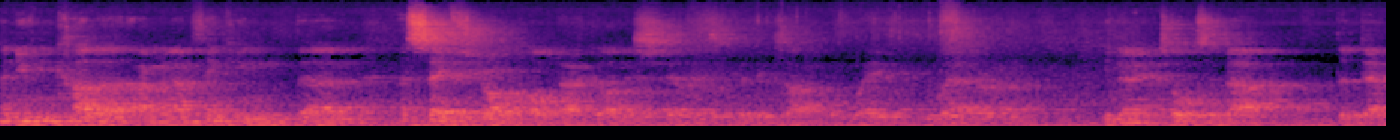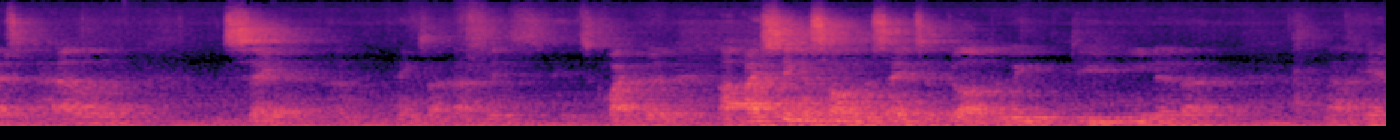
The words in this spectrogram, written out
And you can colour, I mean, I'm thinking um, a safe stronghold our God is still is a good example where, where um, you know, it talks about the depths of hell and Satan and things like that. It's, it's quite good. Uh, I sing a song of the saints of God. Do, we, do you, you know that? Uh, here,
